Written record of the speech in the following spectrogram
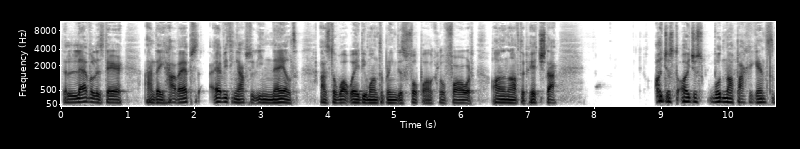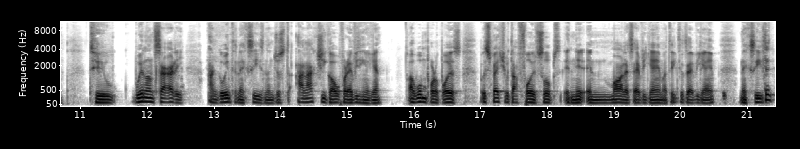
the level is there and they have everything absolutely nailed as to what way they want to bring this football club forward on and off the pitch. That I just I just would not back against them to win on Saturday and go into next season and just and actually go for everything again. I wouldn't put a bias, but especially with that five subs in in more or less every game. I think it's every game next season.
